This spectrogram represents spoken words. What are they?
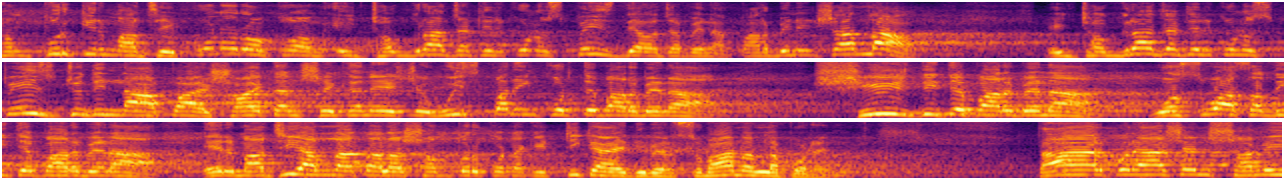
সম্পর্কের মাঝে কোনো রকম এই ঝগড়াঝাটির কোনো স্পেস দেওয়া যাবে না। পারবেন ইনশাআল্লাহ? এই ঝগড়াঝাটির কোনো স্পেস যদি না পায়, শয়তান সেখানে এসে উইসপারিং করতে পারবে না, শীষ দিতে পারবে না ওয়াসওয়াসা দিতে পারবে না। এর মাঝেই আল্লাহ তালা সম্পর্কটাকে টিকায় দিবেন। সুবহান আল্লাহ পড়েন। তারপরে আসেন স্বামী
